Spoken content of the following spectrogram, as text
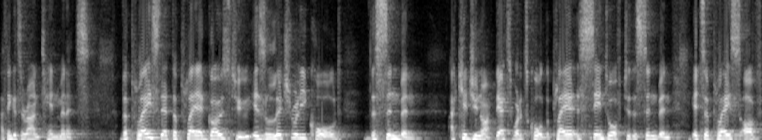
I think it's around 10 minutes. The place that the player goes to is literally called the sin bin. I kid you not, that's what it's called. The player is sent off to the sin bin. It's a place of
